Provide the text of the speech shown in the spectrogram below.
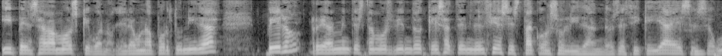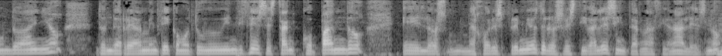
y pensábamos que bueno, era una oportunidad, pero realmente estamos viendo que esa tendencia se está consolidando, es decir, que ya es el segundo año donde realmente, como tú bien dices, se están copando eh, los mejores premios de los festivales internacionales, ¿no?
